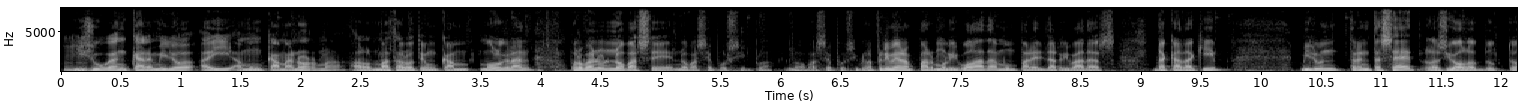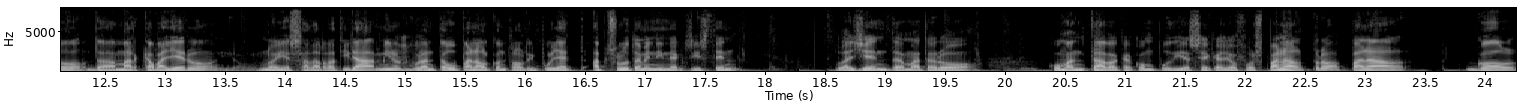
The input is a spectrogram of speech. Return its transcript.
mm. i juga encara millor ahir amb un camp enorme, el Mataró té un camp molt gran, però bueno, no va ser, no va ser possible. No va ser possible. La primera part molt igualada, amb un parell d'arribades de cada equip, Minut 37, lesió a l'abductor de Marc Caballero, i el noi s'ha de retirar. Minut 41, penal contra el Ripollet, absolutament inexistent. La gent de Mataró comentava que com podia ser que allò fos penal, però penal, gol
